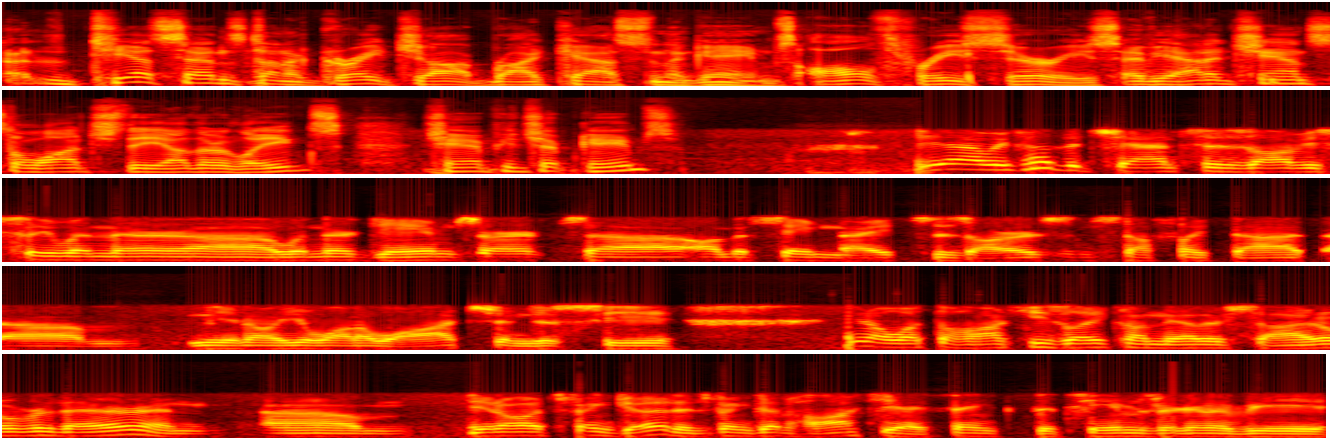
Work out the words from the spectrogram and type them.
TSN's done a great job broadcasting the games, all three series. Have you had a chance to watch the other leagues championship games? Yeah, we've had the chances. Obviously, when their uh, when their games aren't uh, on the same nights as ours and stuff like that, um, you know, you want to watch and just see you know what the hockey's like on the other side over there, and um, you know it's been good. It's been good hockey. I think the teams are going to be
